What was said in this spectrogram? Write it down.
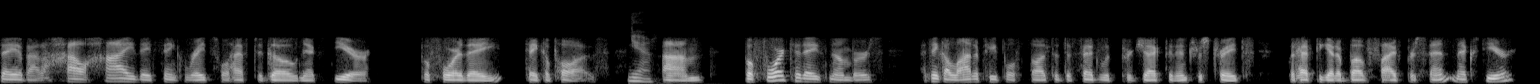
say about how high they think rates will have to go next year before they take a pause? Yeah. Um, before today's numbers, I think a lot of people thought that the Fed would project that interest rates would have to get above 5% next year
